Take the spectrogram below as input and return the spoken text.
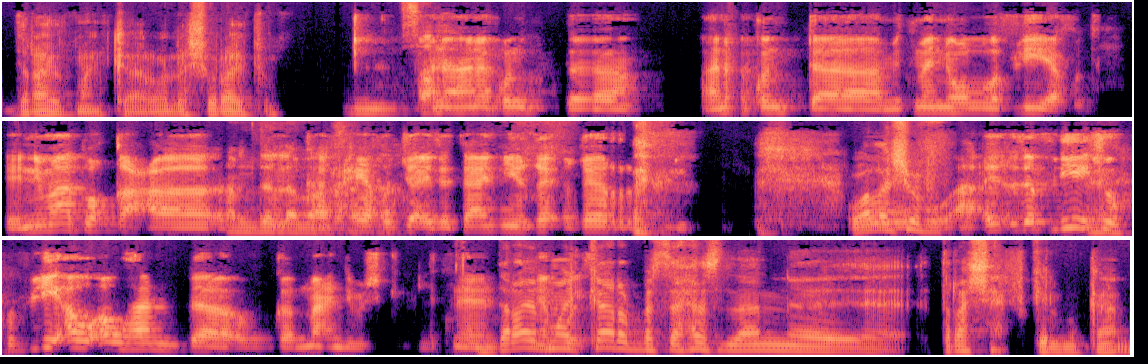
Drive My Car ولا شو رأيكم؟ أنا أنا كنت أنا كنت متمني والله Flee ياخذ لأني ما أتوقع الحمد لله ما راح يأخذ. جائزة ثانية غير Flee والله شوف إذا Flee شوف Flee أو أو Hand آه، ما عندي مشكلة الاثنين Drive My. Car بس أحس لأن آه، ترشح في كل مكان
